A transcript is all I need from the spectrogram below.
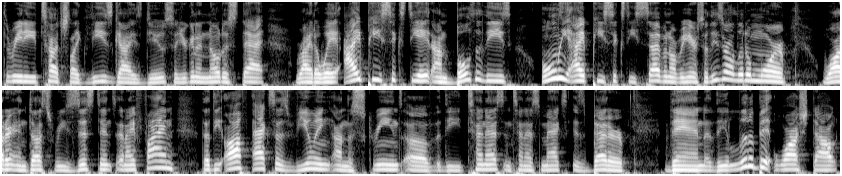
3D touch like these guys do, so you're gonna notice that right away. IP68 on both of these, only IP67 over here, so these are a little more water and dust resistant, and I find that the off-axis viewing on the screens of the 10s and 10s Max is better than the little bit washed out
